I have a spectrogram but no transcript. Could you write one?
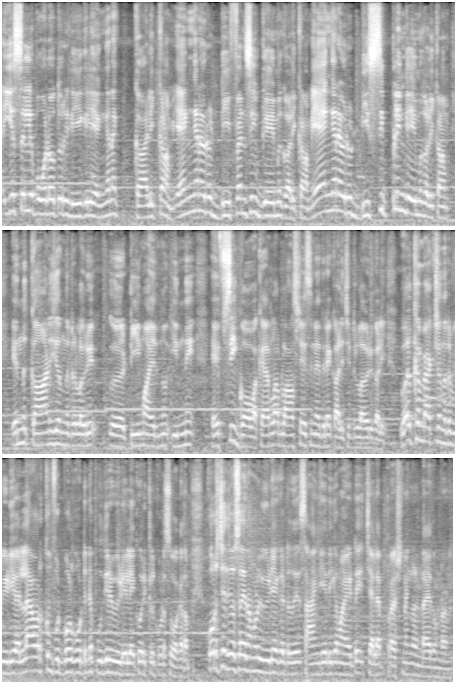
ഐ എസ് എല്ലിൽ പോലത്തെ ഒരു ലീഗിൽ എങ്ങനെ കളിക്കണം? എങ്ങനെ ഒരു ഡിഫെൻസീവ് ഗെയിം കളിക്കണം? എങ്ങനെ ഒരു ഡിസിപ്ലിൻ ഗെയിം കളിക്കണം എന്ന് കാണിച്ചു തന്നിട്ടുള്ള ഒരു ടീമായിരുന്നു ഇന്ന് എഫ് സി ഗോവ കേരള ബ്ലാസ്റ്റേഴ്സിനെതിരെ കളിച്ചിട്ടുള്ള ഒരു കളി. വെൽക്കം ബാക്ക് ടു എന്നൊരു വീഡിയോ എല്ലാവർക്കും ഫുട്ബോൾ കൂട്ടിന്റെ പുതിയൊരു വീഡിയോയിലേക്ക് ഒരിക്കൽ കൂടെ സ്വാഗതം. കുറച്ച് ദിവസമായി നമ്മൾ വീഡിയോ കേട്ടത് സാങ്കേതികമായിട്ട് ചില പ്രശ്നങ്ങൾ ഉണ്ടായതുകൊണ്ടാണ്.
